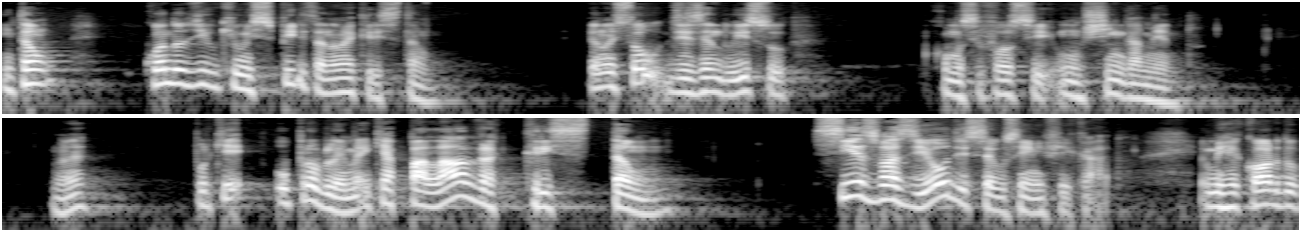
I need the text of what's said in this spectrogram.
Então, quando eu digo que um espírita não é cristão, eu não estou dizendo isso como se fosse um xingamento, não é? Porque o problema é que a palavra cristão se esvaziou de seu significado. Eu me recordo,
